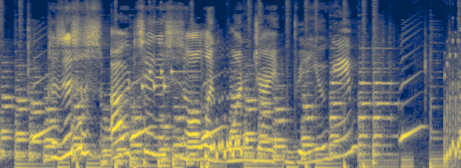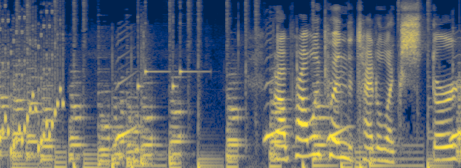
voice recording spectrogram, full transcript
Because this is, I would say this is all like one giant video game. But I'll probably put in the title like start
